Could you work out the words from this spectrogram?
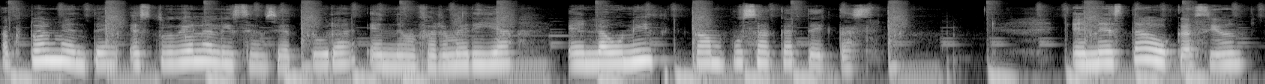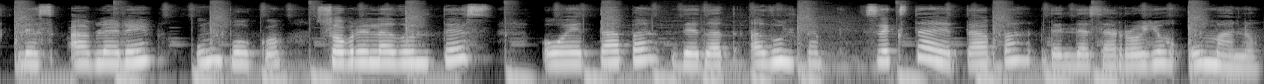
Actualmente estudio la licenciatura en enfermería en la UNID Campus Zacatecas. En esta ocasión les hablaré un poco sobre la adultez o etapa de edad adulta, sexta etapa del desarrollo humano.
